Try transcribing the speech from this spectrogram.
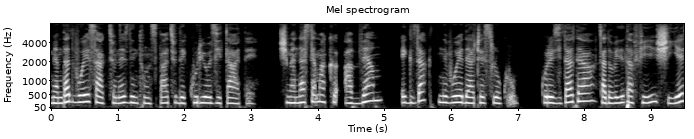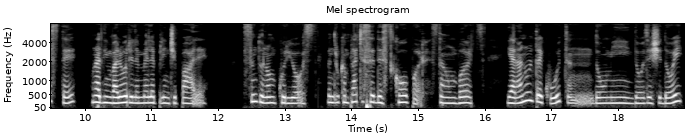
mi-am dat voie să acționez dintr-un spațiu de curiozitate și mi-am dat seama că aveam exact nevoie de acest lucru. Curiozitatea s-a dovedit a fi și este una din valorile mele principale. Sunt un om curios, pentru că îmi place să descoper, să învăț, iar anul trecut, în 2022,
